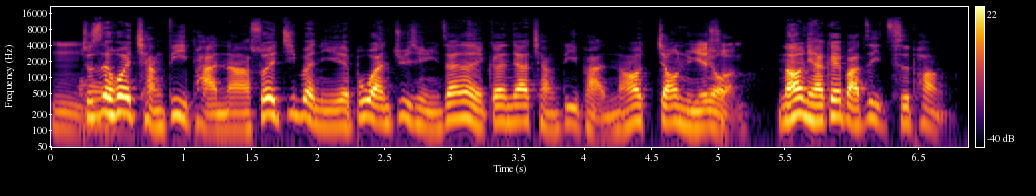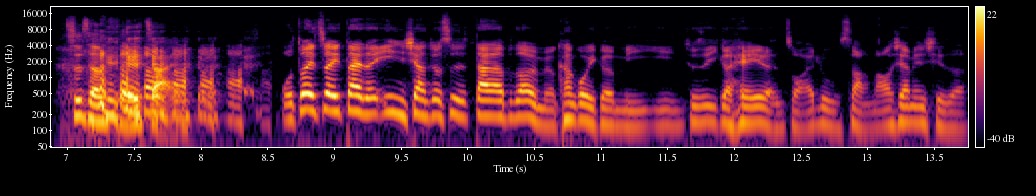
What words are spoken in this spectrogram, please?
嗯，就是会抢地盘呐、啊，所以基本你也不玩剧情，你在那里跟人家抢地盘，然后交女友，然后你还可以把自己吃胖，吃成肥仔。我对这一代的印象就是，大家不知道有没有看过一个迷因，就是一个黑人走在路上，然后下面写着。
